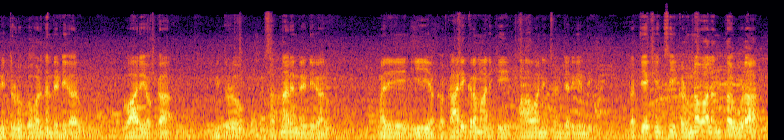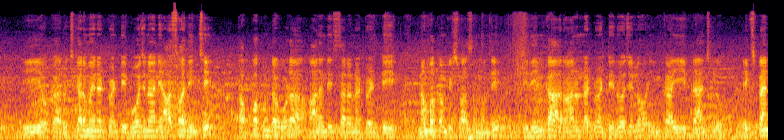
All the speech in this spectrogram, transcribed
మిత్రుడు గోవర్ధన్ రెడ్డి గారు వారి యొక్క మిత్రుడు సత్యనారాయణ రెడ్డి గారు మరి ఈ యొక్క కార్యక్రమానికి ఆహ్వానించడం జరిగింది. ప్రత్యేకించి ఇక్కడ ఉన్న వాళ్ళంతా కూడా ఈ యొక్క రుచికరమైనటువంటి భోజనాన్ని ఆస్వాదించి తప్పకుండా కూడా ఆనందిస్తారన్నటువంటి నమ్మకం విశ్వాసం ఉంది. ఇది ఇంకా రానున్నటువంటి రోజుల్లో ఇంకా ఈ బ్రాంచ్లు ఎక్స్పాన్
